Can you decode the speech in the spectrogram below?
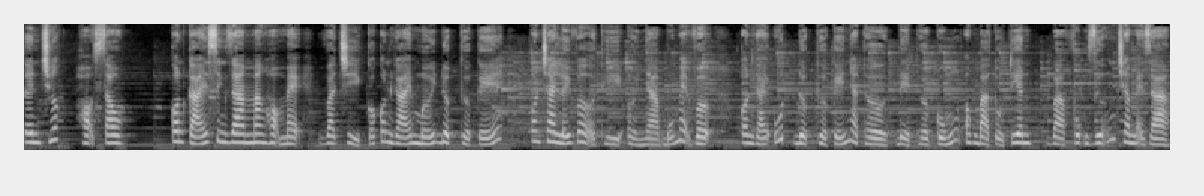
tên trước, họ sau. Con cái sinh ra mang họ mẹ và chỉ có con gái mới được thừa kế. Con trai lấy vợ thì ở nhà bố mẹ vợ, con gái út được thừa kế nhà thờ để thờ cúng ông bà tổ tiên và phụng dưỡng cha mẹ già.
